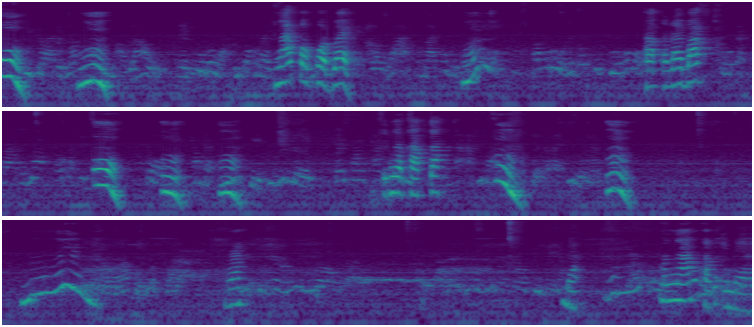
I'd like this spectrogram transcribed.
อืมคือกลายเป็นว่าอืมเขาเหล้าในช่วงระหว่างที่ต้องรายงับปรากฏไว้เอาว่าทำร้ายผู้อื่นอืมตำรวจเลยต้องคุมตัวเขาบอกผักอะไรบ้างอืมออืมอืมถึงกับคักจักอืมเกิดออืมอืมนะ บบมันงามขังอีเมีย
